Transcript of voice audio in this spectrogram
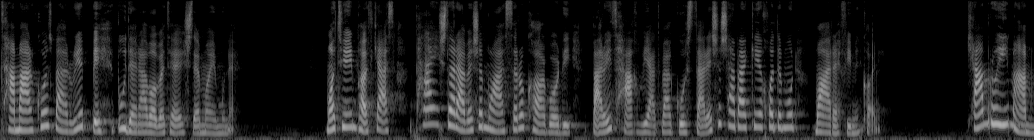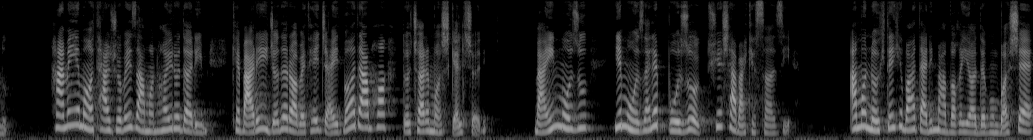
تمرکز بر روی بهبود روابط اجتماعی مونه. ما توی این پادکست 5 تا روش موثر و کاربردی برای تقویت و گسترش شبکه خودمون معرفی می‌کنیم. کم روی ممنوع. همه ما تجربه زمانهایی رو داریم که برای ایجاد رابطه جدید با آدمها دچار مشکل شدیم و این موضوع یه موزل بزرگ توی شبکه سازیه. اما نکته که باید در این مواقع یادمون باشه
